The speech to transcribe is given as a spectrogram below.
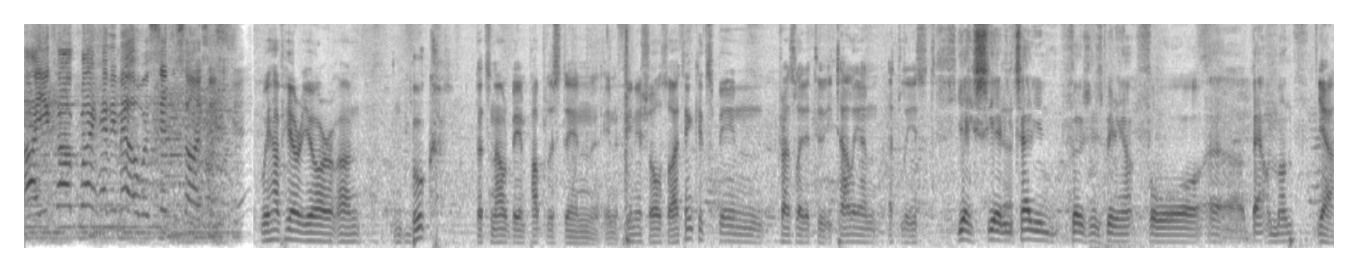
Ah, you can't play heavy metal with synthesizers. We have here your um, book that's now being published in in Finnish. Also, I think it's been translated to Italian at least. Yes, yeah, the Italian version has been out for uh, about a month. Yeah.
